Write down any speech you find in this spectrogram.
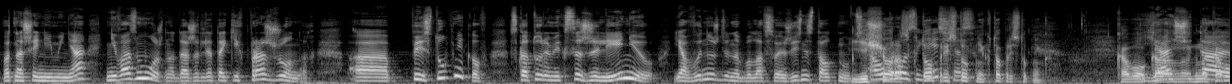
в отношении меня, невозможно даже для таких прожженных э, преступников, с которыми, к сожалению, я вынуждена была в своей жизни столкнуться. Еще А раз, кто преступник? Кто преступник? Кого, Я ко- считаю- на кого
